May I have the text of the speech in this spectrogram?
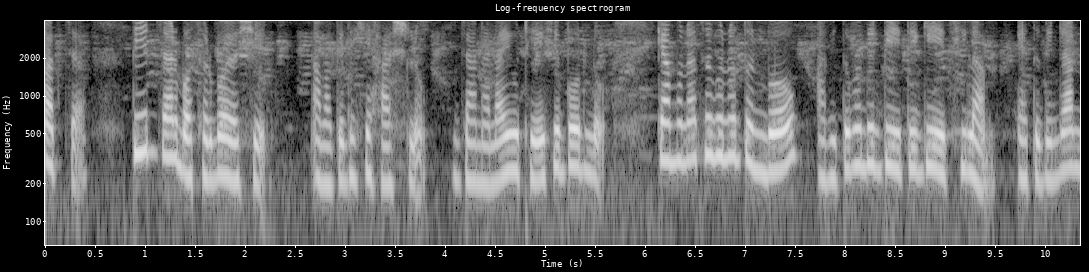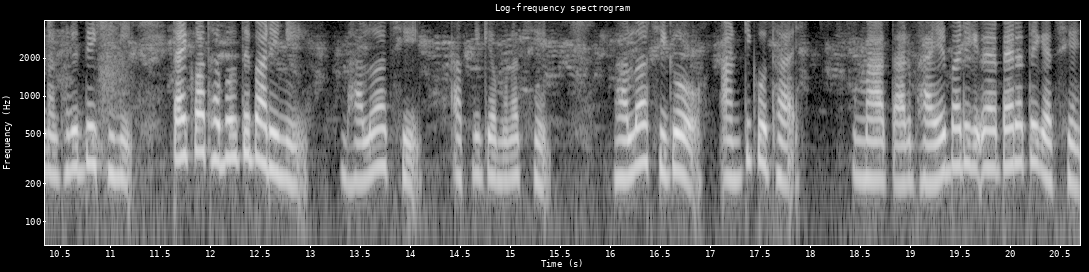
বাচ্চা, তিন চার বছর বয়সের। আমাকে দেখে হাসলো। জানালায় উঠে এসে বলল, কেমন আছো গো নতুন বউ? আমি তোমাদের বিয়েতে গিয়েছিলাম। এতদিন রান্নাঘরে দেখিনি, তাই কথা বলতে পারিনি। ভালো আছি। আপনি কেমন আছেন? ভালো আছি গো। আন্টি কোথায়? মা তার ভাইয়ের বাড়ি বেড়াতে গেছেন।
